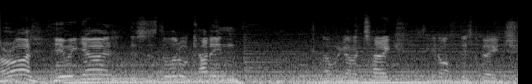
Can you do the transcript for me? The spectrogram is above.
All right, here we go. This is the little cut in that we got to take to get off this beach.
